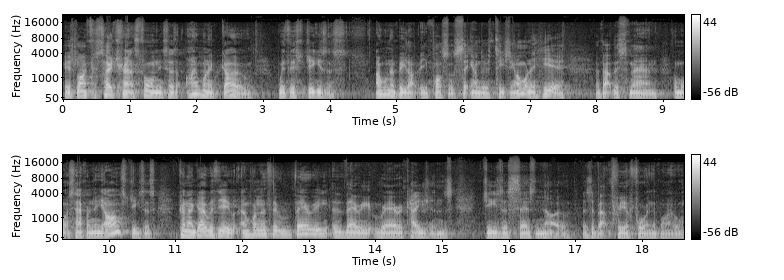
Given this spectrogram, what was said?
his life was so transformed, he says, I want to go with this Jesus. I want to be like the apostles sitting under his teaching. I want to hear about this man and what's happened. And he asked Jesus, Can I go with you? And one of the very, very rare occasions, Jesus says no. There's about three or four in the Bible.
